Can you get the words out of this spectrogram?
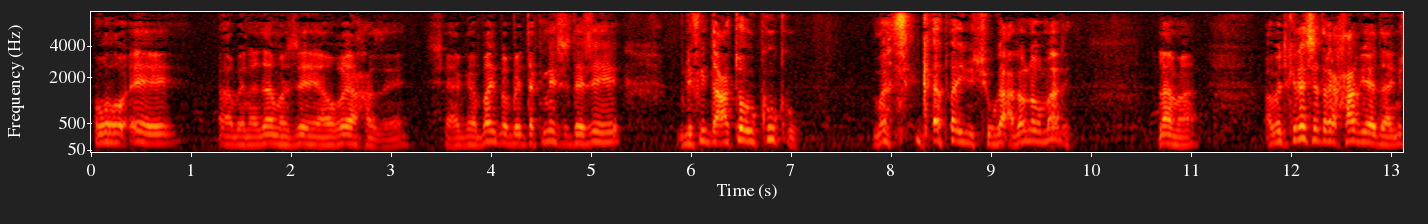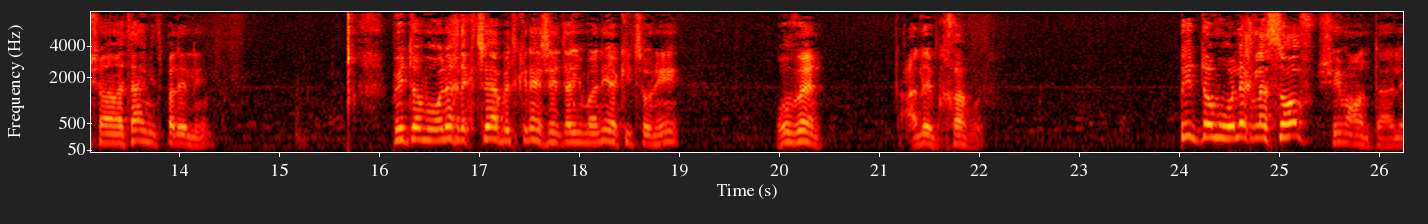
הוא רואה, הבן אדם הזה, האורח הזה, שהגבאי בבית הכנסת הזה, לפי דעתו הוא קוקו. מה זה גבאי משוגע, לא נורמלי. למה? הבית כנסת רחב ידיים, יש שם 200 מתפללים. פתאום הוא הולך לקצה הבית כנסת הימני הקיצוני, ראובן, תעלה בכבוד. פתאום הוא הולך לסוף, שמעון, תעלה.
